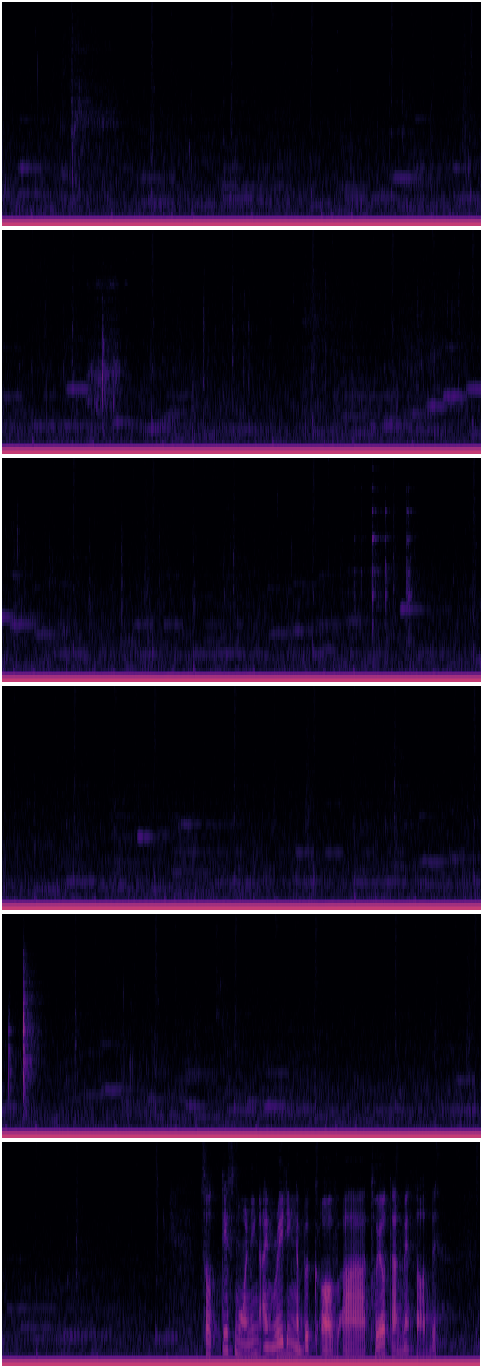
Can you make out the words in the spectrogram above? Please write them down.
This morning I'm reading a book of uh, Toyota Method,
